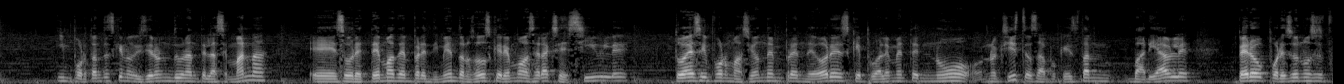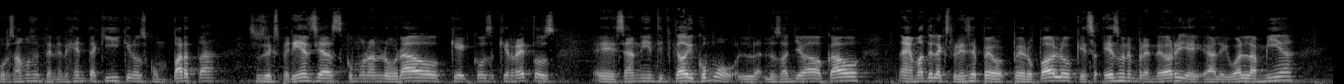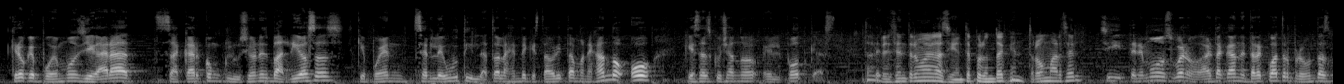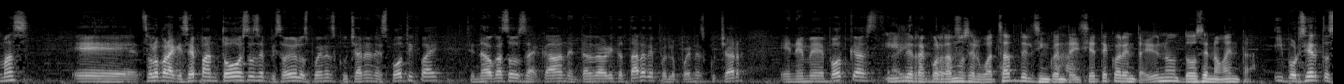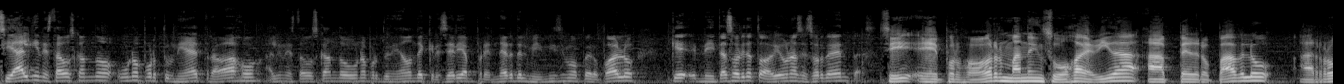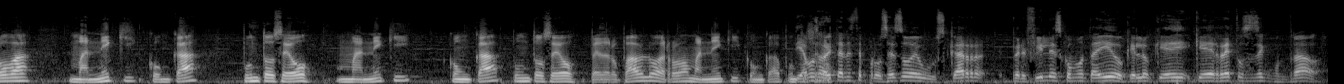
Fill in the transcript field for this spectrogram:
importantes que nos hicieron durante la semana eh, sobre temas de emprendimiento. Nosotros queremos hacer accesible toda esa información de emprendedores que probablemente no, no existe, o sea, porque es tan variable, pero por eso nos esforzamos en tener gente aquí que nos comparta sus experiencias, cómo lo han logrado, qué, cos- qué retos eh, se han identificado y cómo los han llevado a cabo. Además de la experiencia de Pedro, Pablo, que es, es un emprendedor y eh, al igual la mía, creo que podemos llegar a sacar conclusiones valiosas que pueden serle útil a toda la gente que está ahorita manejando o que está escuchando el podcast. Tal vez entremos en la siguiente pregunta que entró, Marcel. Sí, tenemos, bueno, ahorita acaban de entrar cuatro preguntas más. Eh, solo para que sepan, todos estos episodios los pueden escuchar en Spotify. Si en dado caso se acaban de entrar ahorita tarde, pues lo pueden escuchar en M Podcast. Y le recordamos todos. el WhatsApp del 5741-1290. Y por cierto, si alguien está buscando una oportunidad de trabajo, alguien está buscando una oportunidad donde crecer y aprender del mismísimo Pedro Pablo, que necesitas ahorita todavía un asesor de ventas. Sí, eh, por favor, manden su hoja de vida a pedropablo arroba maneki con K punto co. Maneki con co. pedropablo arroba maneki con K punto Digamos, ahorita en este proceso de buscar perfiles, ¿cómo te ha ido? ¿Qué, es lo, qué, qué retos has encontrado?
